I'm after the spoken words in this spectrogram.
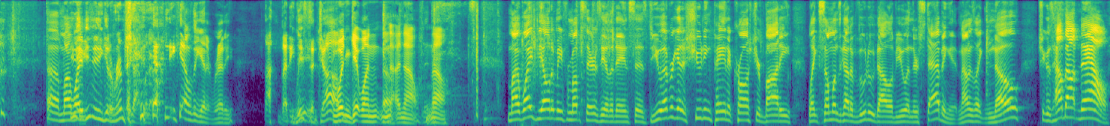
Uh, my You wife. didn't- you didn't get a rim shot for that. I don't think get it ready. But he At least did. a job. Wouldn't get one. Oh. n- No, no. My wife yelled at me from upstairs the other day and says, "Do you ever get a shooting pain across your body like someone's got a voodoo doll of you and they're stabbing it?" And I was like, "No." She goes, "How about now?"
